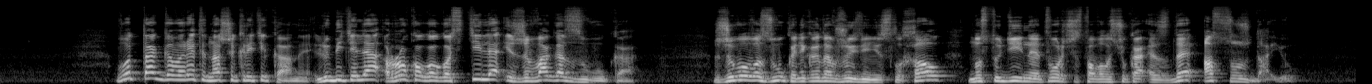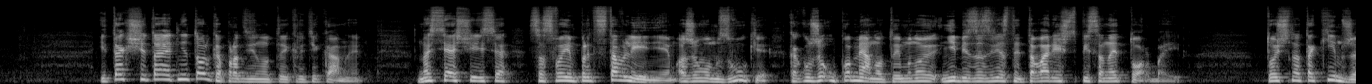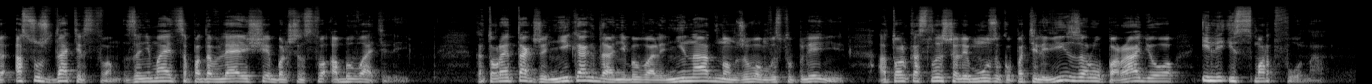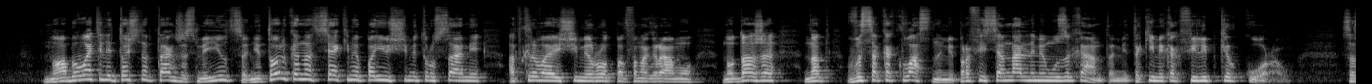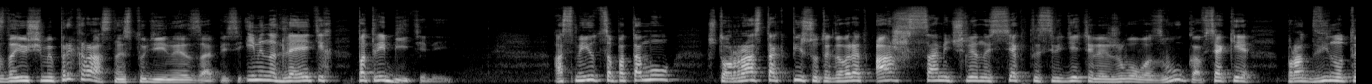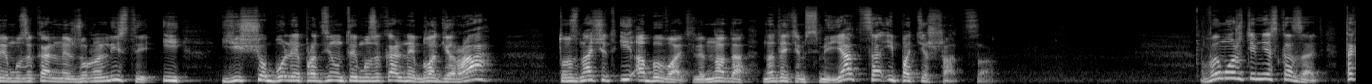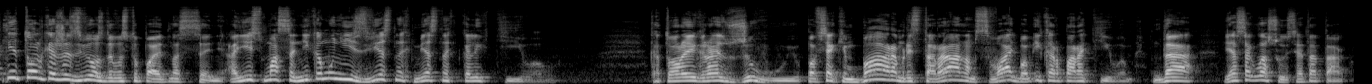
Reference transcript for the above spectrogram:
Вот так говорят и наши критиканы, любителя рокого стиля и живаго звука. Живого звука никогда в жизни не слыхал, но студийное творчество Волощука СД осуждаю. И так считают не только продвинутые критиканы, носящиеся со своим представлением о живом звуке, как уже упомянутый мною небезызвестный товарищ с писаной торбой – Точно таким же осуждательством занимается подавляющее большинство обывателей, которые также никогда не бывали ни на одном живом выступлении, а только слышали музыку по телевизору, по радио или из смартфона. Но обыватели точно так же смеются не только над всякими поющими трусами, открывающими рот под фонограмму, но даже над высококлассными профессиональными музыкантами, такими как Филипп Киркоров, создающими прекрасные студийные записи именно для этих потребителей. А смеются потому, что раз так пишут и говорят аж сами члены секты свидетелей живого звука, всякие продвинутые музыкальные журналисты и еще более продвинутые музыкальные блогера, то значит и обывателям надо над этим смеяться и потешаться. Вы можете мне сказать, так не только же звезды выступают на сцене, а есть масса никому неизвестных местных коллективов, которые играют вживую, по всяким барам, ресторанам, свадьбам и корпоративам. Да, я соглашусь, это так.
